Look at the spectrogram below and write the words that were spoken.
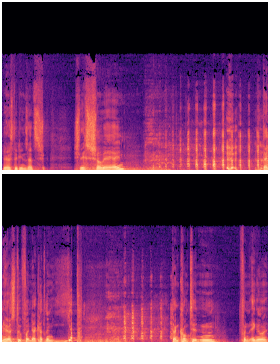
Da hörst du den Satz, schläfst schon mal ein? Dann hörst du von der Katrin, japp. Dann kommt hinten von Engel,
